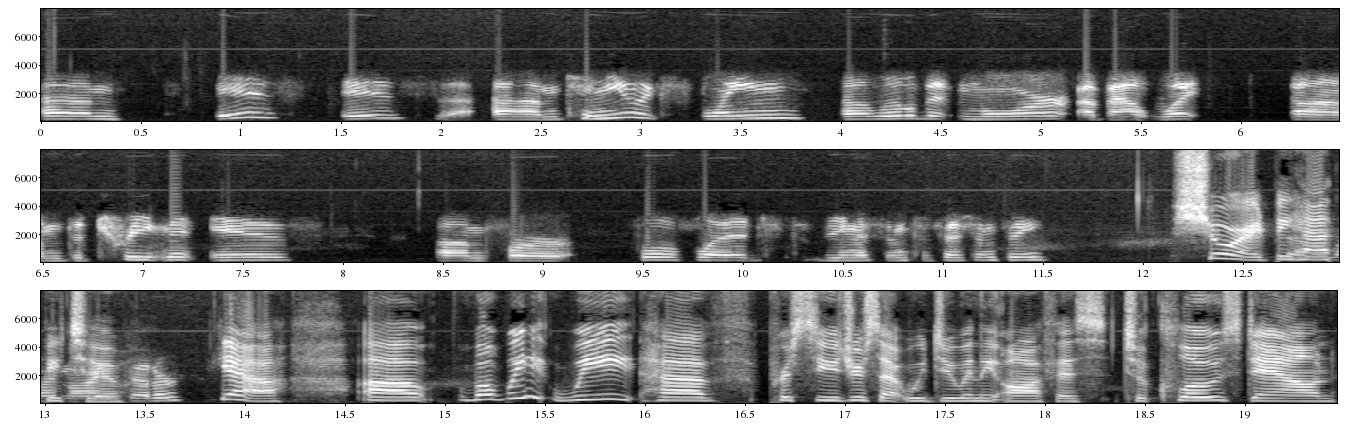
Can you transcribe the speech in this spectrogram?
Um, is is um, can you explain a little bit more about what um, the treatment is um, for full fledged venous insufficiency? Sure, I'd be happy to. better? Yeah. Uh, well, we we have procedures that we do in the office to close down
